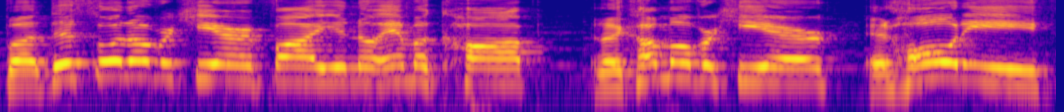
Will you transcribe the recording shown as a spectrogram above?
But this one over here, if I, you know, am a cop, and I come over here, and hold E,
